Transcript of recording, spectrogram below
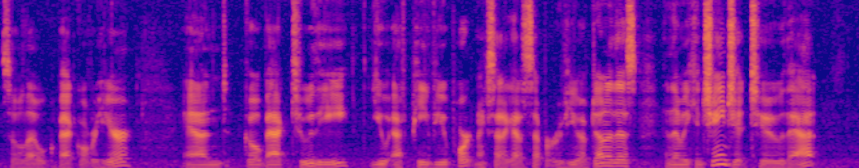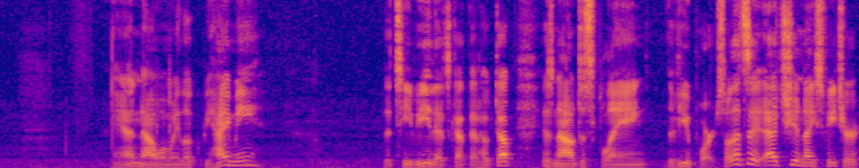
So that will go back over here and go back to the UFP viewport. Like I said, I got a separate review I've done of this. And then we can change it to that. And now when we look behind me, the TV that's got that hooked up is now displaying the viewport. So that's actually a nice feature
